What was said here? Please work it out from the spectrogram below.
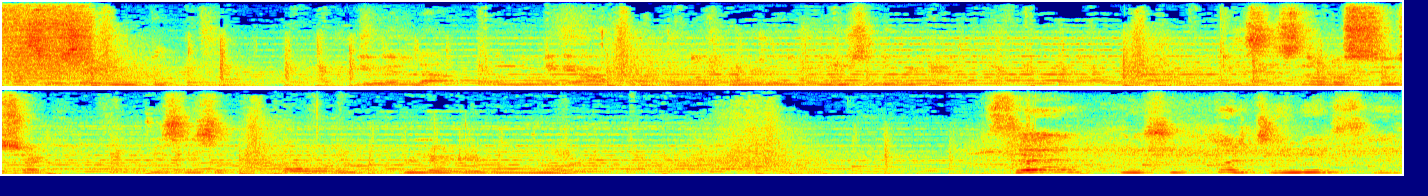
ಆ ಸೂಸೈಡ್ ನೋಟು ಇವೆಲ್ಲ ಒಂದು ಹುಡುಗಿ ಆತ್ಮಹತ್ಯೆ ಮಾಡ್ಕೊಂಡಿದೆ ಅಂತ ನೆನೆಸೋದು ಬಿಟ್ಟಿದೆ this is not a suicide this is a cold blooded murder sir ನೀವು ಸೂಪರ್ ಜೀನಿಯಸ್ ಸರ್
